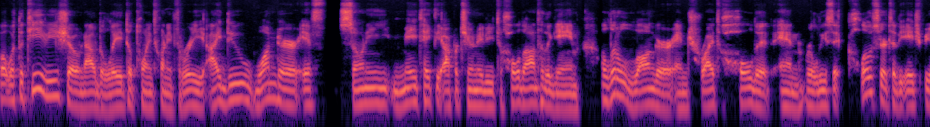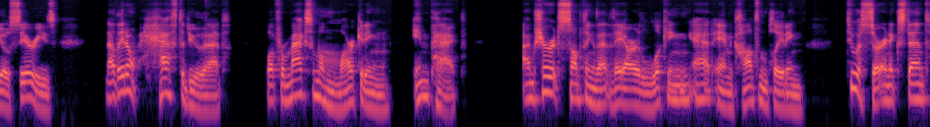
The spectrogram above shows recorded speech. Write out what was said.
But with the TV show now delayed till 2023, I do wonder if Sony may take the opportunity to hold on to the game a little longer and try to hold it and release it closer to the HBO series. Now, they don't have to do that, but for maximum marketing impact, I'm sure it's something that they are looking at and contemplating to a certain extent.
